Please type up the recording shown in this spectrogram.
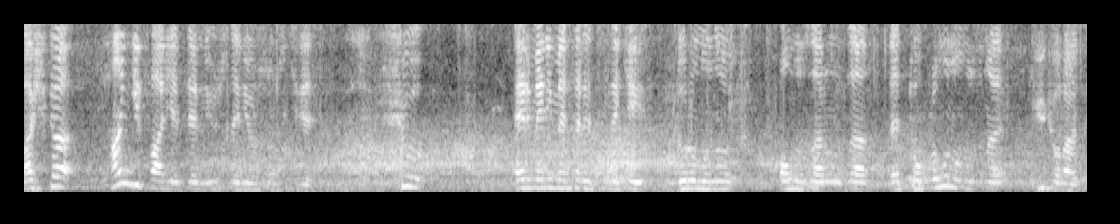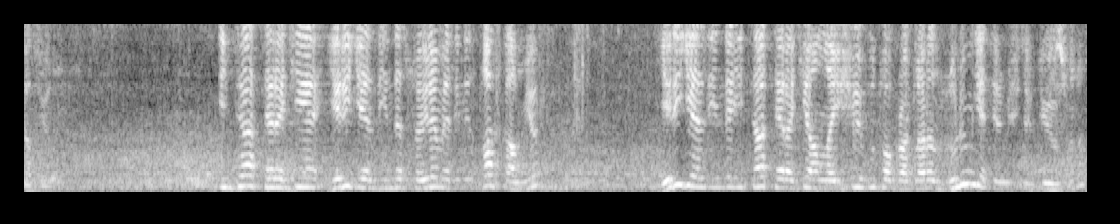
başka hangi faaliyetlerini üstleniyorsunuz ki de şu Ermeni meselesindeki durumunu omuzlarınıza ve toplumun omuzuna yük olarak katıyorsunuz. İttihat Terakki'ye yeri geldiğinde söylemediğiniz laf kalmıyor. Yeri geldiğinde İttihat Terakki anlayışı bu topraklara zulüm getirmiştir diyorsunuz.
